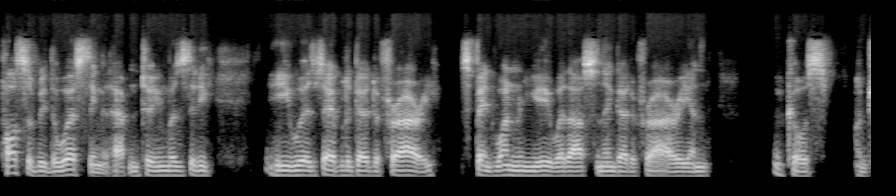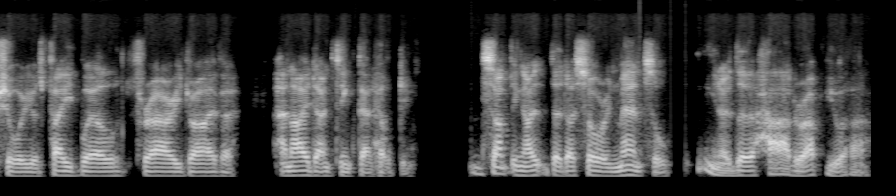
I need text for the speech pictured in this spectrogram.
Possibly the worst thing that happened to him was that he he was able to go to Ferrari, spend one year with us, and then go to Ferrari. And of course, I'm sure he was paid well, Ferrari driver, and I don't think that helped him. Something I, that I saw in Mansell, you know, the harder up you are,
